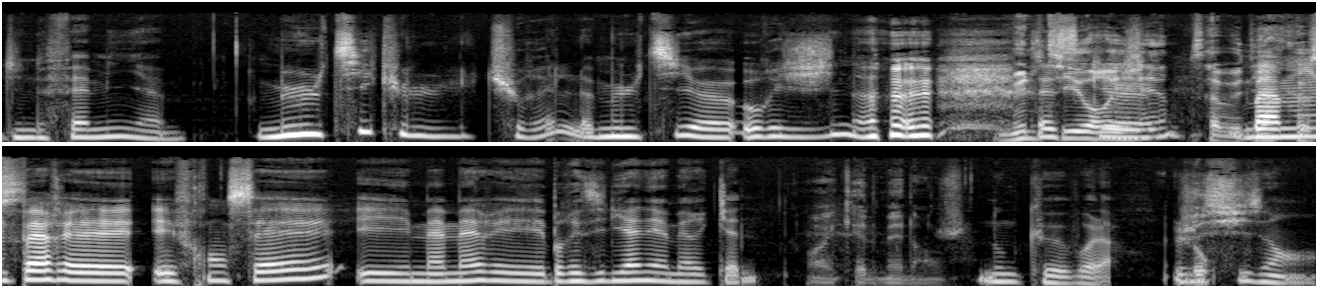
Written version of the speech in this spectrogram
d'une famille multiculturelle, multi-origine. Multi-origine Ça veut dire bah, que mon père est, est français et ma mère est brésilienne et américaine. Ouais, quel mélange. Donc voilà, je Donc- suis un,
